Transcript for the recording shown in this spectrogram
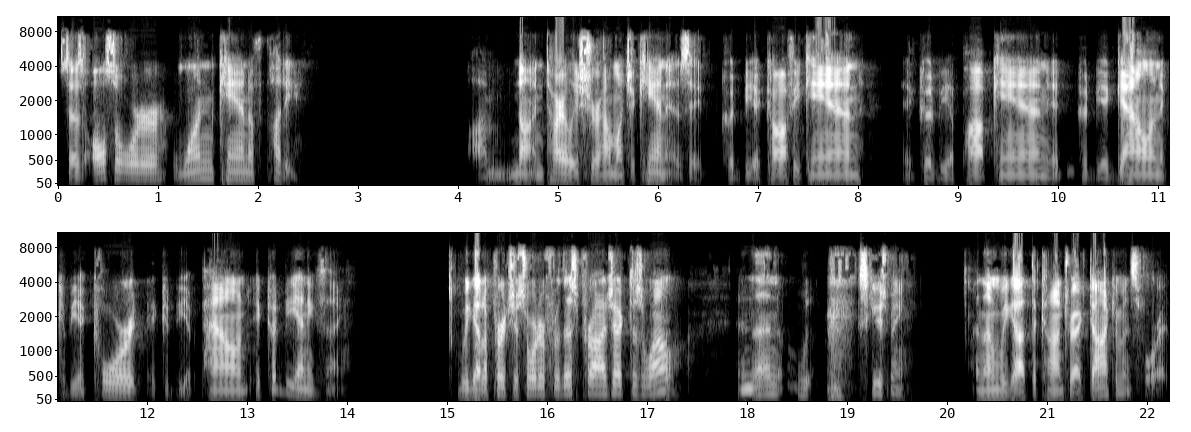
says also order one can of putty. I'm not entirely sure how much a can is. It could be a coffee can, it could be a pop can, it could be a gallon, it could be a quart, it could be a pound, it could be anything. We got a purchase order for this project as well. And then, excuse me, and then we got the contract documents for it.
